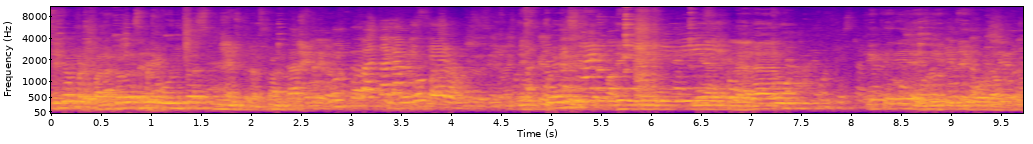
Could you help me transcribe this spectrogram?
Sigan preparando las preguntas mientras tanto. Falta lapicero. Después de que me aclararon qué quería decir de ególatra,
